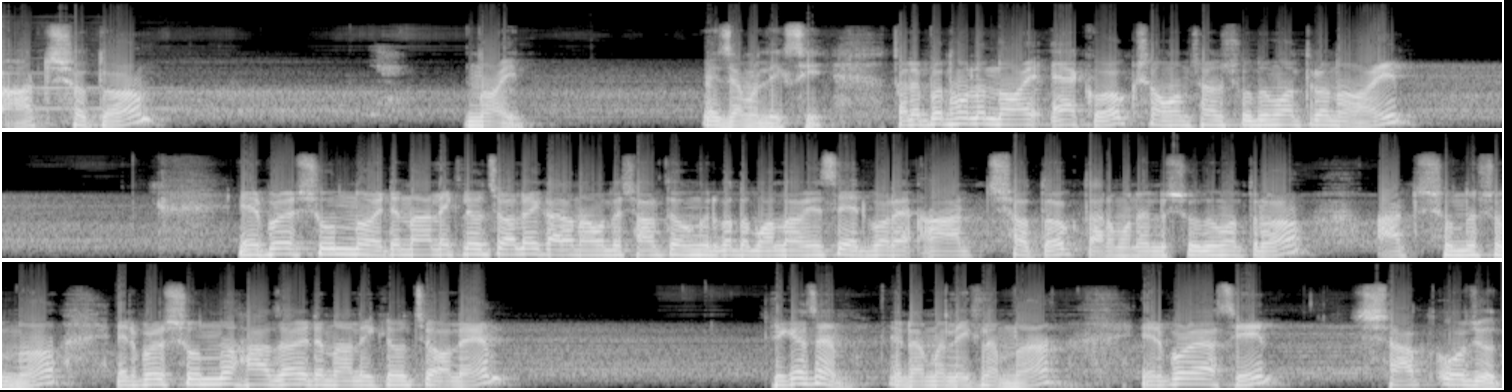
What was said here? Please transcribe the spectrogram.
আটশত নয়। এই যেমন লিখছি। তাহলে প্রথম হলো নয় একক সমান সমান শুধুমাত্র নয়। এরপরে শূন্য, এটা না লিখলেও চলে, কারণ আমাদের সার্থক অঙ্কের কথা বলা হয়েছে। এরপরে আট শতক, তার মানে হলো শুধুমাত্র আট শূন্য শূন্য। এরপরে শূন্য হাজার, এটা না লিখলেও চলে। ঠিক আছে? এটা আমরা লিখলাম না। এরপরে আছি সাত অজুত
